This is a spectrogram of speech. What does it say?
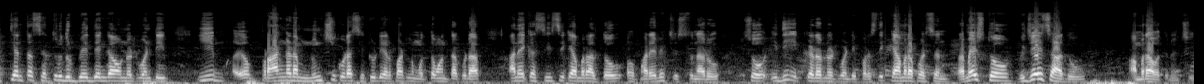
అత్యంత శత్రు దుర్భేద్యంగా ఉన్నటువంటి ఈ ప్రాంగణం నుంచి కూడా సెక్యూరిటీ ఏర్పాట్లు మొత్తం అంతా కూడా అనేక సీసీ కెమెరాలతో పర్యవేక్షిస్తున్నారు. సో ఇది ఇక్కడ ఉన్నటువంటి పరిస్థితి. కెమెరా పర్సన్ రమేష్తో విజయ్ సాధు అమరావతి నుంచి.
